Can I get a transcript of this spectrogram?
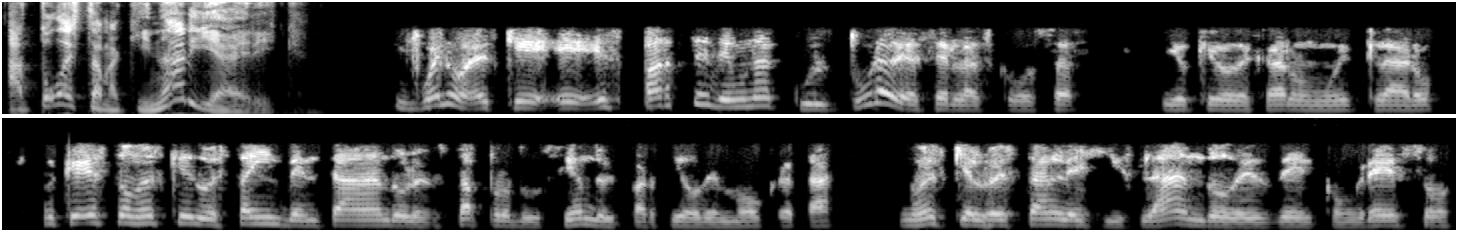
a toda esta maquinaria? Eric. Bueno, es que eh, es parte de una cultura de hacer las cosas. Yo quiero dejarlo muy claro, porque esto no es que lo está inventando, lo está produciendo el Partido Demócrata, no es que lo están legislando desde el Congreso.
